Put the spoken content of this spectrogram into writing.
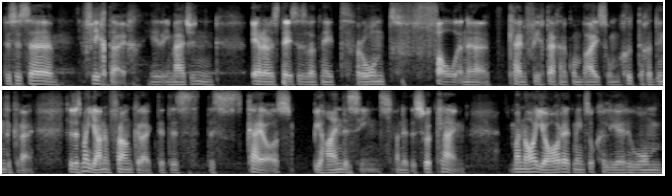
dis is 'n vliegtuig. Imagine aerostesses wat net rondval in 'n klein vliegtuig en 'n kombuis om goed te gedoen te kry. So dis maar Jan in Frankryk. Dit is dis chaos behind the scenes want dit is so klein. Maar na jare het mense ook geleer hoe om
